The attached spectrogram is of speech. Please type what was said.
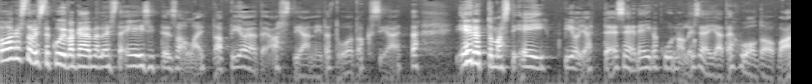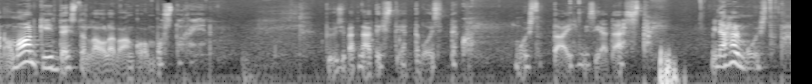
pakastavista kuivakäymälöistä ei sitten saa laittaa biojäteastiaan niitä tuotoksia. Että ehdottomasti ei biojätteeseen eikä kunnalliseen jätehuoltoon, vaan omaan kiinteistöllä olevaan kompostoriin. Pyysivät nätisti, että voisitteko muistuttaa ihmisiä tästä. Minähän muistutan.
